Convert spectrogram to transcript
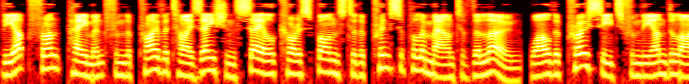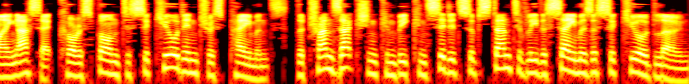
the upfront payment from the privatization sale corresponds to the principal amount of the loan, while the proceeds from the underlying asset correspond to secured interest payments. The transaction can be considered substantively the same as a secured loan,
